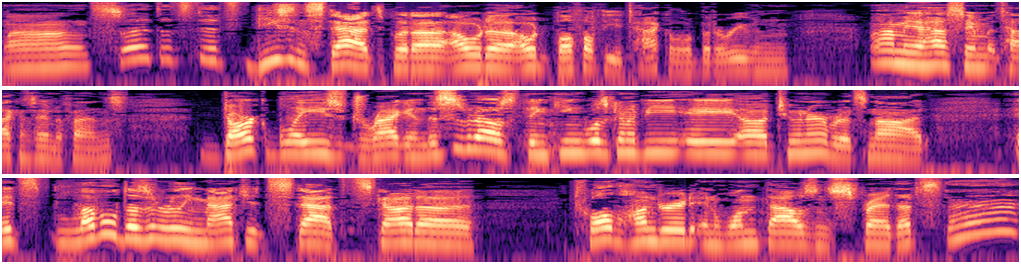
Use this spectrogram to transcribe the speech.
Uh, it's, it's, it's decent stats, but uh, I would uh, I would buff up the attack a little bit, or even, I mean, it has same attack and same defense. Dark Blaze Dragon. This is what I was thinking was going to be a uh, tuner, but it's not. Its level doesn't really match its stats. It's got a 1200 and 1000 spread. That's eh,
